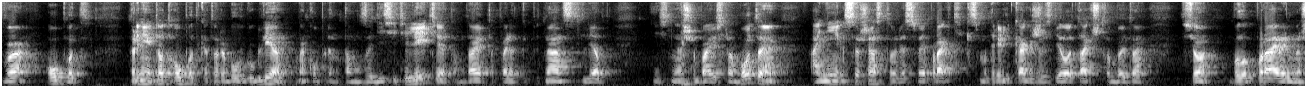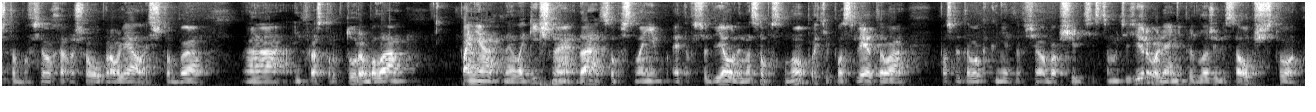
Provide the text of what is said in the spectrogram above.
в опыт, вернее, тот опыт, который был в Гугле накоплен там за десятилетия, там, да, это порядка 15 лет, если не ошибаюсь, работы, они совершенствовали свои практики, смотрели, как же сделать так, чтобы это все было правильно, чтобы все хорошо управлялось, чтобы э, инфраструктура была понятная, логичная, да, собственно, они это все делали на собственном опыте, после этого, после того, как они это все обобщили, систематизировали, они предложили сообществу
